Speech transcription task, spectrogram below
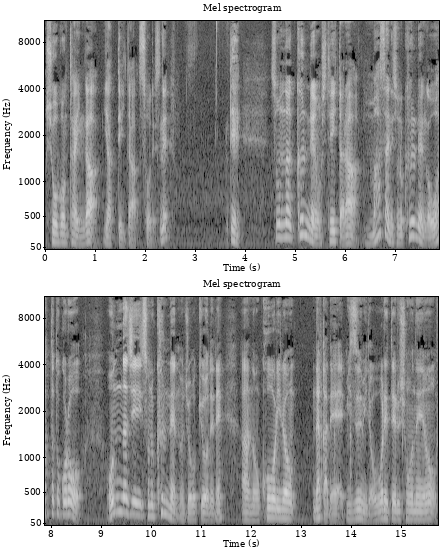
消防隊員がやっていたそうですね。でそんな訓練をしていたらまさにその訓練が終わったところ同じその訓練の状況でねあの氷の中で湖で溺れてる少年を2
